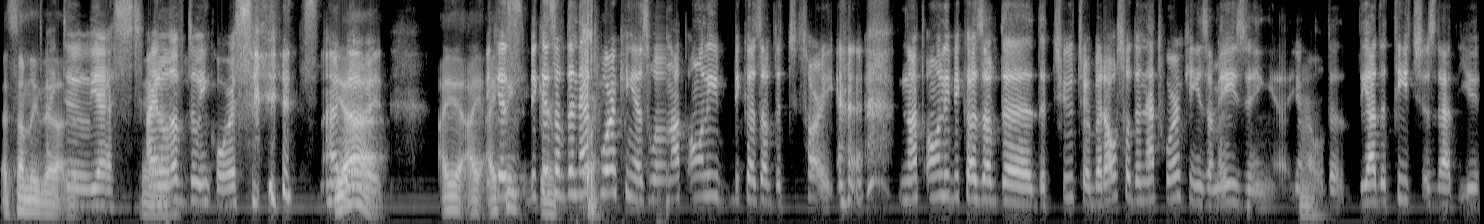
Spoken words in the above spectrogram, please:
that's something that I do. Yes, yeah. I love doing courses. I yeah. love it. I, I, because I think, because of the networking as well not only because of the sorry not only because of the the tutor but also the networking is amazing. Uh, you mm. know the the other teachers that you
